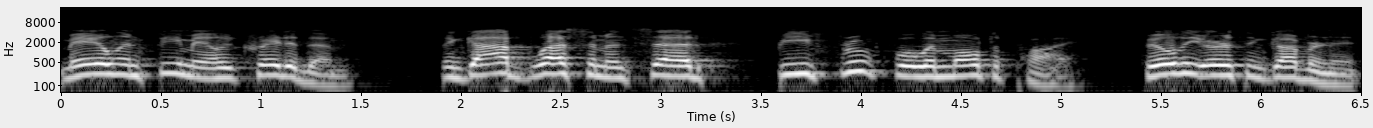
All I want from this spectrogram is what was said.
Male and female, he created them. Then God blessed them and said, Be fruitful and multiply. Fill the earth and govern it.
